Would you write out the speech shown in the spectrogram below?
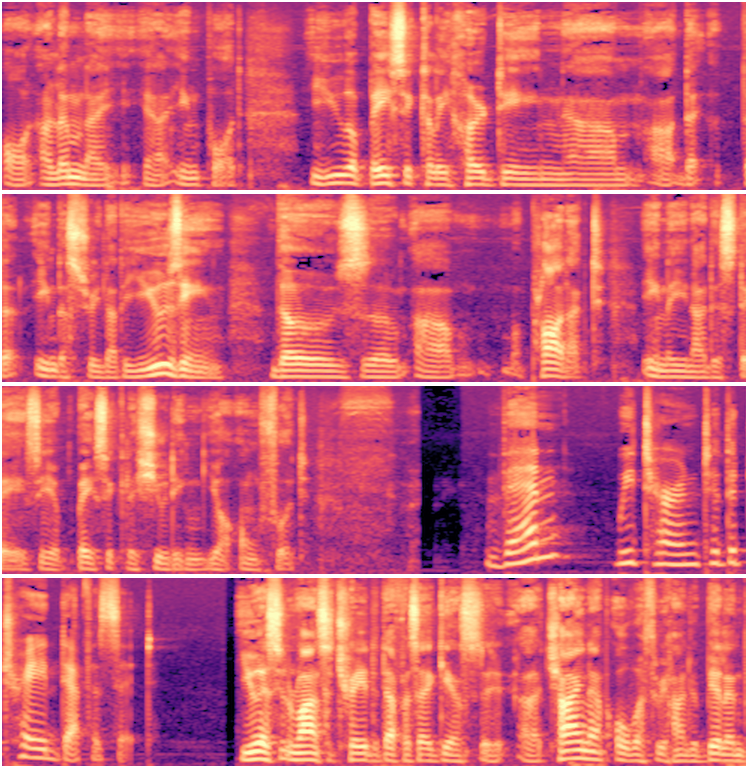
or alumina uh, import, you are basically hurting um, uh, the, the, industry that are using those uh, uh, product in the United States. You're basically shooting your own foot. Then we turn to the trade deficit. U.S. runs a trade deficit against uh, China over $300 billion,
